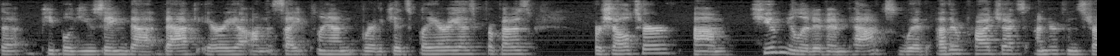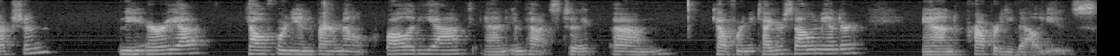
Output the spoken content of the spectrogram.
the people using that back area on the site plan where the kids' play area is proposed for shelter. Um, cumulative impacts with other projects under construction in the area, California Environmental Quality Act, and impacts to um, California tiger salamander, and property values.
